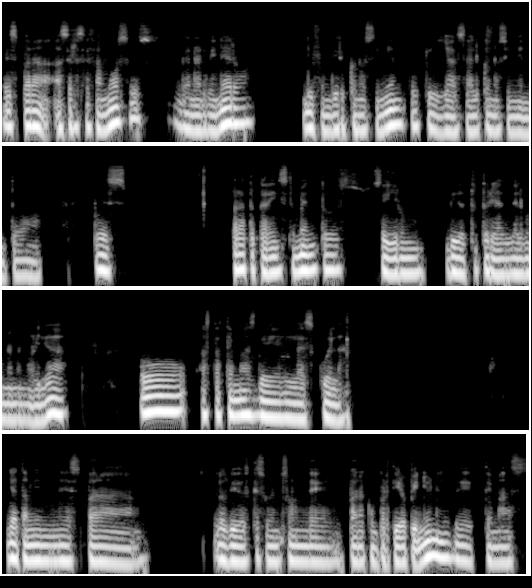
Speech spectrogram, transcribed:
es para hacerse famosos, ganar dinero, difundir conocimiento, que ya sea el conocimiento, pues, para tocar instrumentos, seguir un video tutorial de alguna manualidad o hasta temas de la escuela. Ya también es para los videos que suben son de para compartir opiniones de temas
